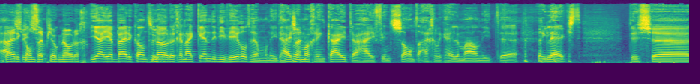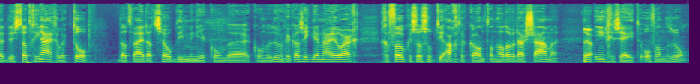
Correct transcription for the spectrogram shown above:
beide kanten heb je ook nodig. Ja, je hebt beide kanten nodig. En hij kende die wereld helemaal niet. Hij is helemaal geen kiter. Hij vindt zand eigenlijk helemaal niet uh, relaxed. dus, uh, dus dat ging eigenlijk top. Dat wij dat zo op die manier konden, konden doen. Kijk, als ik er nou heel erg gefocust was op die achterkant... dan hadden we daar samen ja. in gezeten. Of andersom.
